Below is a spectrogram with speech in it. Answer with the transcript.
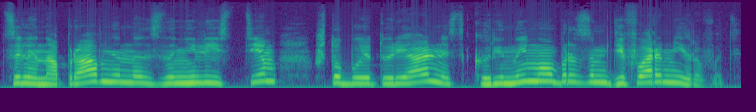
целенаправленно занялись тем, чтобы эту реальность коренным образом деформировать,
